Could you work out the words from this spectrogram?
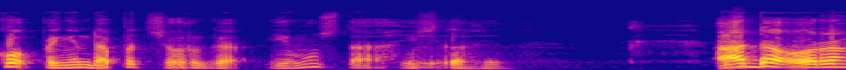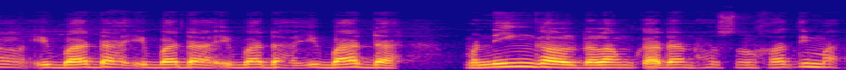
kok pengen dapat surga? Ya mustahil. Mustahil. Ada orang ibadah, ibadah, ibadah, ibadah, meninggal dalam keadaan husnul khatimah,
